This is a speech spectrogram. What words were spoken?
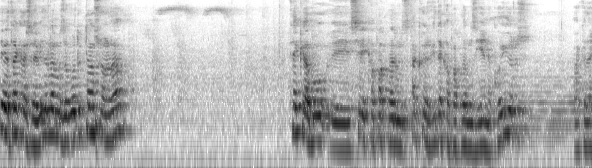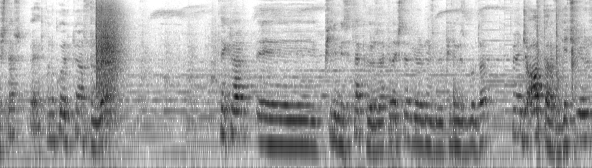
Evet arkadaşlar vidalarımızı vurduktan sonra tekrar bu e, şey kapaklarımızı takıyoruz. Vida kapaklarımızı yerine koyuyoruz. Arkadaşlar evet bunu koyduktan sonra tekrar e, pilimizi takıyoruz arkadaşlar. Gördüğünüz gibi pilimiz burada. Önce alt tarafı geçiriyoruz.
